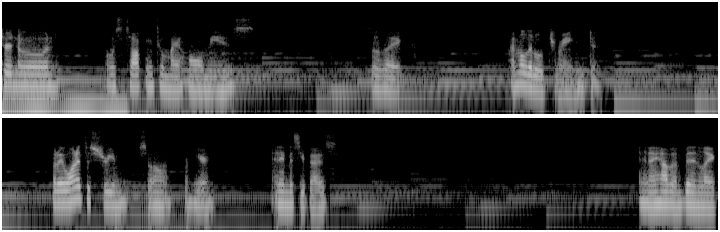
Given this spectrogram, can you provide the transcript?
Afternoon I was talking to my homies. So like I'm a little drained. But I wanted to stream, so I'm here. And I miss you guys. And I haven't been like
